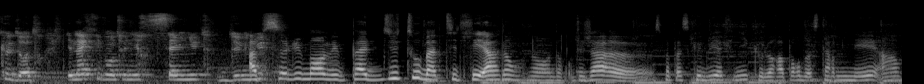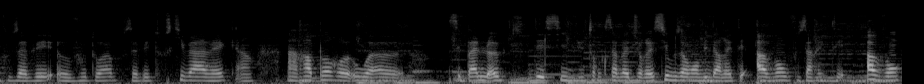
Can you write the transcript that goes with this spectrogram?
que d'autres. Il y en a qui vont tenir 5 minutes, 2 minutes. Absolument, mais pas du tout, ma petite Léa. Non, non, non. Déjà, euh, c'est pas parce que lui a fini que le rapport doit se terminer. Hein. Vous avez euh, vos doigts, vous avez tout ce qui va avec. hein. Un rapport euh, où euh, c'est pas l'homme qui décide du temps que ça va durer. Si vous avez envie d'arrêter avant, vous arrêtez avant.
